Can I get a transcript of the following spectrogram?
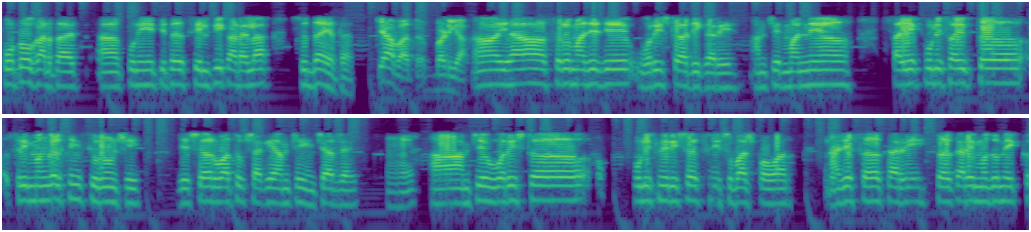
फोटो काढतायत अं, कुणी तिथं सेल्फी काढायला सुद्धा येतात. क्या बात है बढ़िया। ह्या सर्व माझे जे वरिष्ठ अधिकारी आमचे मान्य सहाय्यक पोलीस आयुक्त श्री मंगलसिंग सूर्यवंशी जे शहर वाहतूक शाखे आमचे इन्चार्ज आहेत. आमचे वरिष्ठ पोलीस निरीक्षक श्री सुभाष पवार माझे सहकारी सहकारी मधून एक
